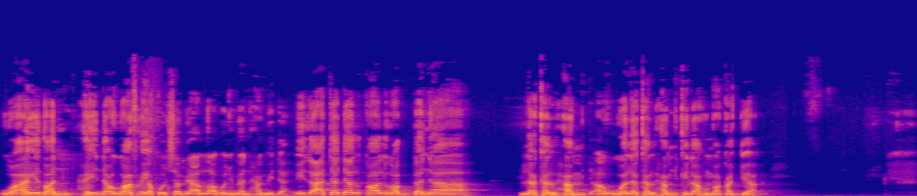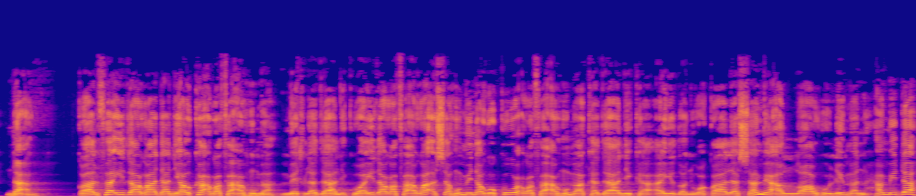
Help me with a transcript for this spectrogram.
وأيضا حين الرفع يقول سمع الله لمن حمده. إذا اعتدل قال ربنا. لك الحمد أو ولك الحمد كلاهما قد جاء. نعم. قال فإذا أراد أن يركع رفعهما مثل ذلك وإذا رفع رأسه من الركوع رفعهما كذلك أيضا وقال سمع الله لمن حمده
